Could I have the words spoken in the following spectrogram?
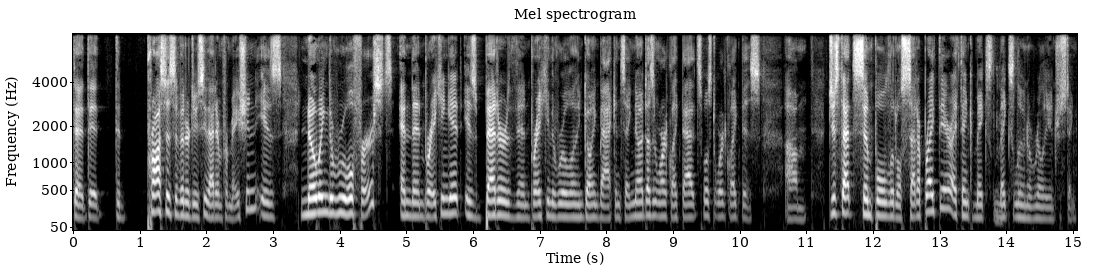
the the the process of introducing that information is knowing the rule first and then breaking it is better than breaking the rule and going back and saying no, it doesn't work like that. It's supposed to work like this. Um, just that simple little setup right there, I think makes mm-hmm. makes Gluna really interesting.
